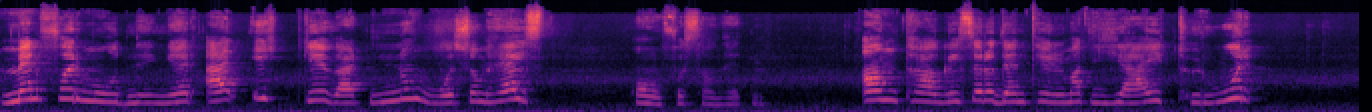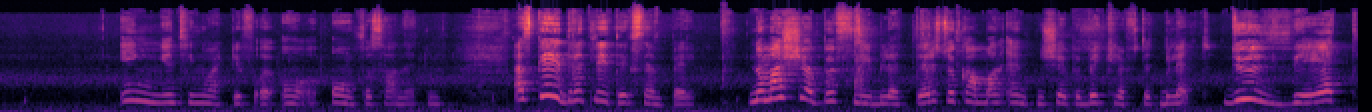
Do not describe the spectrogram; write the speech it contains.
Men formodninger er ikke verdt noe som helst overfor sannheten antagelser og den teorien om at jeg tror ingenting verdt overfor sannheten. Jeg skal gi dere et lite eksempel. Når man kjøper flybilletter, så kan man enten kjøpe bekreftet billett. Du vet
